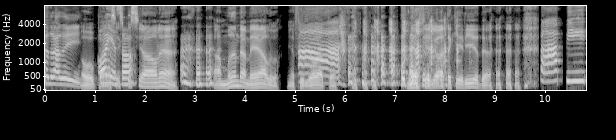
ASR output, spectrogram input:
Pedrada aí. Opa, Olha essa é só. especial, né? Amanda Melo, minha filhota. Ah, Minha filhota querida. papi!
